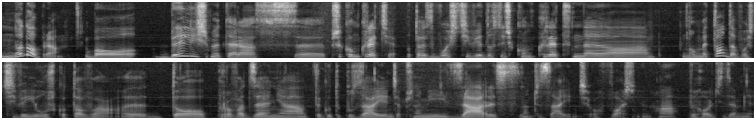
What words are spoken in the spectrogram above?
No dobra, bo byliśmy teraz e, przy konkrecie, bo to jest mhm. właściwie dosyć konkretna no, metoda właściwie już gotowa e, do prowadzenia tego typu zajęć, a przynajmniej zarys, znaczy zajęć, o właśnie, ha, wychodzi ze mnie.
